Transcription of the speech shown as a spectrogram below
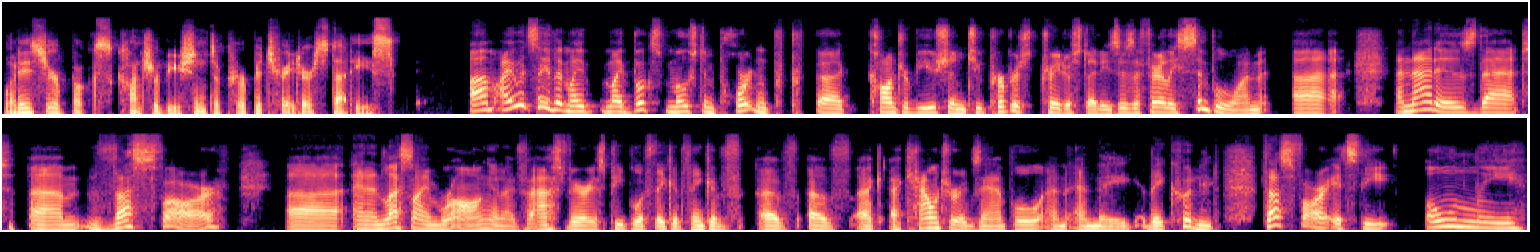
What is your book's contribution to perpetrator studies? Um, I would say that my my book's most important uh, contribution to perpetrator studies is a fairly simple one, uh, and that is that um, thus far, uh, and unless I'm wrong, and I've asked various people if they could think of of of a, a counter example, and and they they couldn't. Thus far, it's the only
